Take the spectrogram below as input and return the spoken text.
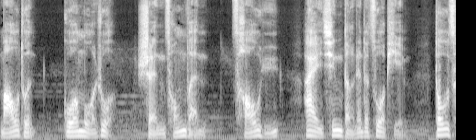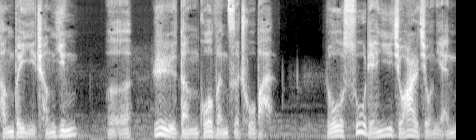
茅盾、郭沫若、沈从文、曹禺、艾青等人的作品都曾被译成英、俄、日等国文字出版。如苏联一九二九年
